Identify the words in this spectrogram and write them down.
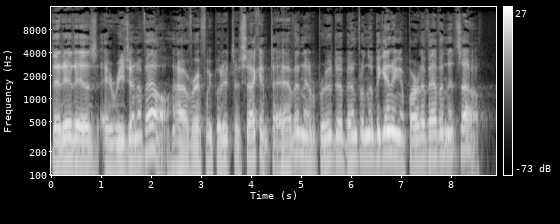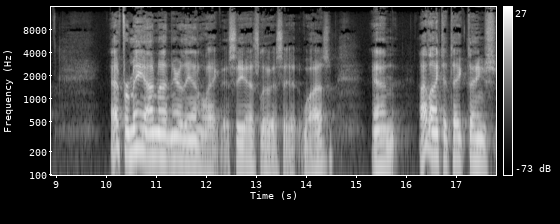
that it is a region of hell. However, if we put it to second to heaven, it'll prove to have been from the beginning a part of heaven itself. As for me, I'm not near the intellect that C.S. Lewis was, and I like to take things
